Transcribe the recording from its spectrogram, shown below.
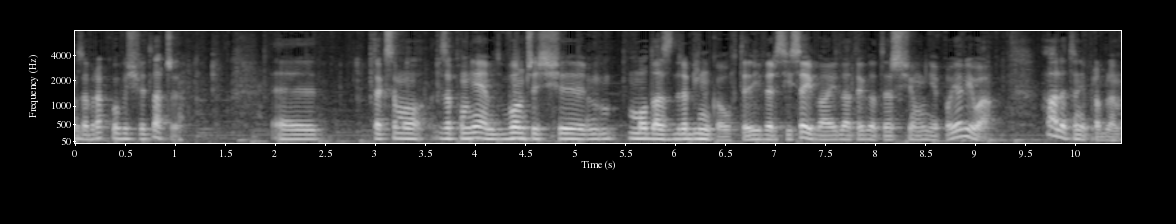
Zabrakło wyświetlaczy. E, Tak samo zapomniałem włączyć e, moda z drabinką w tej wersji save'a i dlatego też się nie pojawiła. Ale to nie problem.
